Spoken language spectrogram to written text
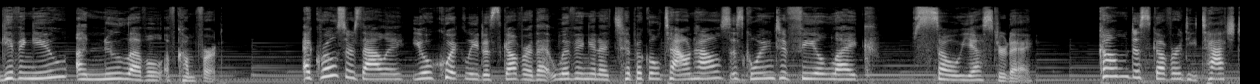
giving you a new level of comfort. At Grocers Alley, you'll quickly discover that living in a typical townhouse is going to feel like so yesterday. Come discover detached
